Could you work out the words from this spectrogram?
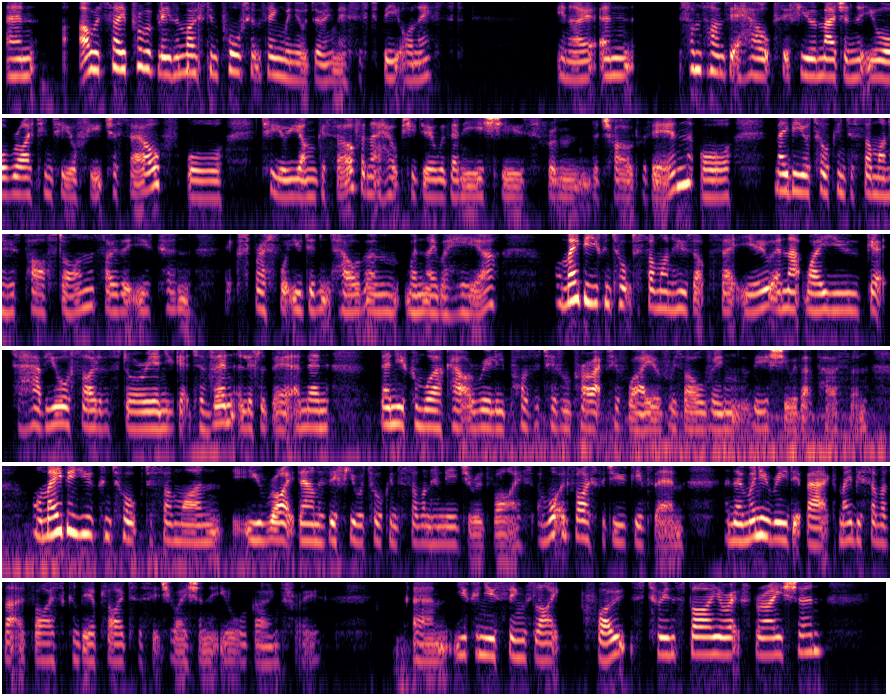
And i would say probably the most important thing when you're doing this is to be honest you know and sometimes it helps if you imagine that you're writing to your future self or to your younger self, and that helps you deal with any issues from the child within. Or maybe you're talking to someone who's passed on so that you can express what you didn't tell them when they were here. Or maybe you can talk to someone who's upset you, and that way you get to have your side of the story and you get to vent a little bit, and then then you can work out a really positive and proactive way of resolving the issue with that person. Or maybe you can talk to someone, you write down as if you were talking to someone who needs your advice. And what advice would you give them? And then when you read it back, maybe some of that advice can be applied to the situation that you're going through. Um, you can use things like quotes to inspire your exploration.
